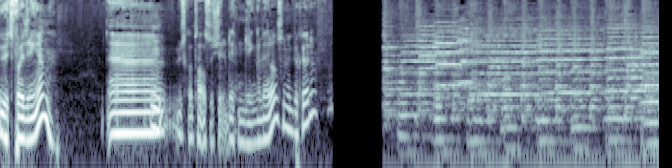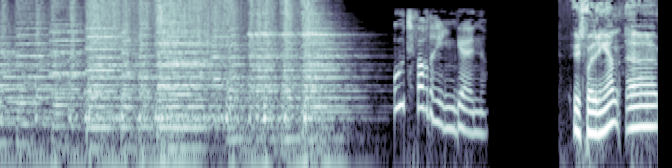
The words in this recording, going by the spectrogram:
utfordringen. Eh, Vi skal ta oss og kjøre en liten jingle der òg, som vi bruker å gjøre. Utfordringen. Utfordringen eh,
